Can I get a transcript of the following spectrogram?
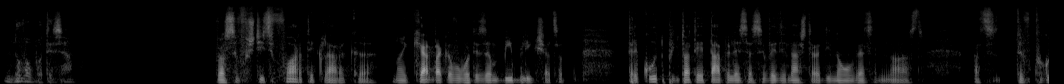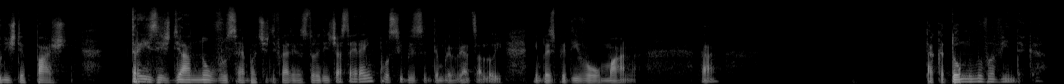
nu vă botezam. Vreau să știți foarte clar că noi, chiar dacă vă botezăm biblic și ați trecut prin toate etapele astea să vede nașterea din nou în viața noastră, ați făcut niște pași 30 de ani nu vrut să aibă certificat de căsătorie. Deci asta era imposibil să se întâmple în viața lui din perspectivă umană. Da? Dacă Domnul nu vă vindecă,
